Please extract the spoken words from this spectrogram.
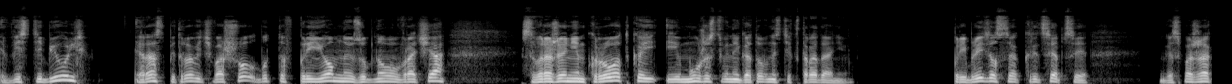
В вестибюль Эраст Петрович вошел, будто в приемную зубного врача, с выражением кроткой и мужественной готовности к страданию приблизился к рецепции. Госпожа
